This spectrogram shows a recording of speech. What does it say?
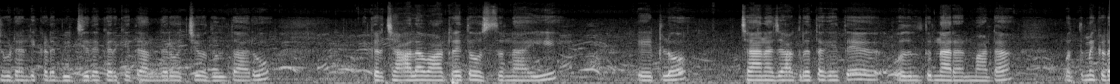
చూడండి ఇక్కడ బ్రిడ్జి దగ్గరికి అయితే అందరూ వచ్చి వదులుతారు. ఇక్కడ చాలా వాటర్ అయితే వస్తున్నాయి. ఏట్లో చాలా జాగ్రత్తగా అయితే వదులుతున్నారనమాట మొత్తం ఇక్కడ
